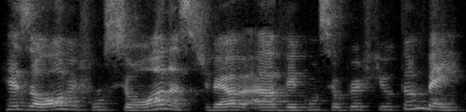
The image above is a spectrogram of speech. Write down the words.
resolve, funciona, se tiver a ver com o seu perfil também.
